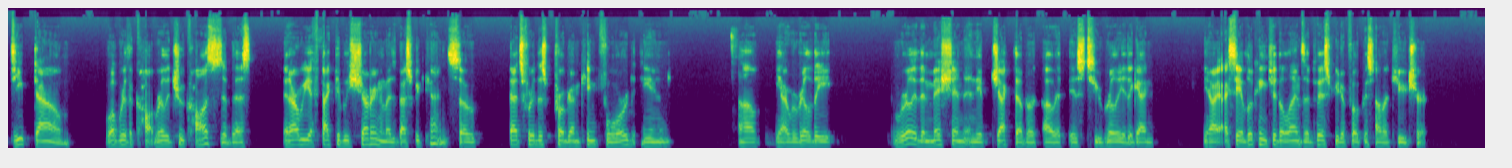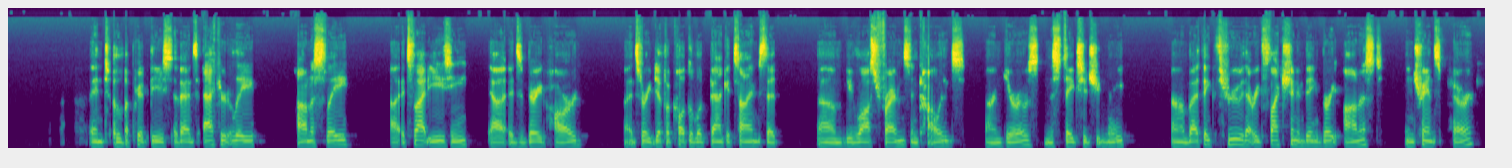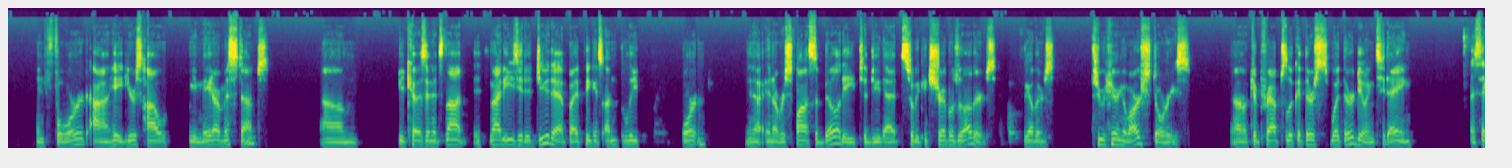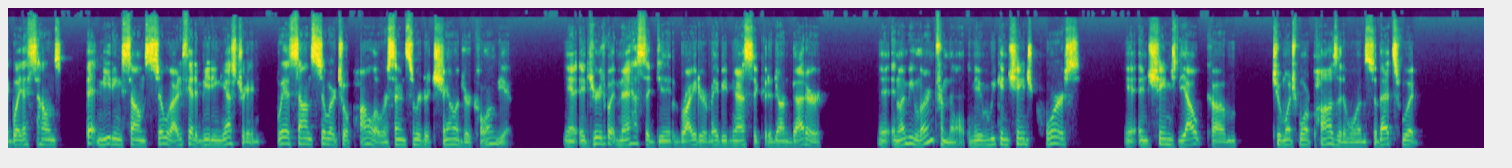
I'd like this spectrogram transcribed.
deep down, what were the really true causes of this? And are we effectively sharing them as best we can? So that's where this program came forward. And, um, you know, really, really the mission and the objective of, of it is to really, again, you know, I, I, say looking through the lens of history to focus on the future and to look at these events accurately, honestly. Uh, it's not easy. Uh, it's very hard. Uh, it's very difficult to look back at times that um, you've lost friends and colleagues and heroes, mistakes that you made. Um, but I think through that reflection and being very honest and transparent and forward, uh, hey, here's how we made our missteps. Um, because and it's not it's not easy to do that, but I think it's unbelievably important you know, in a responsibility to do that so we can share those with others. The others, through hearing of our stories, uh, could perhaps look at their what they're doing today and say, "Boy, that sounds that meeting sounds similar. I just had a meeting yesterday. Boy, it sounds similar to Apollo or sounds similar to Challenger, Columbia." And, and here's what NASA did right, or maybe NASA could have done better. And, and let me learn from that. Maybe we can change course and, and change the outcome to a much more positive one. So that's what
